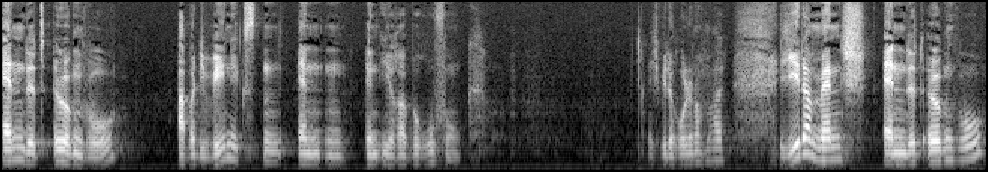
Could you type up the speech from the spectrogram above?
endet irgendwo, aber die wenigsten enden in ihrer Berufung. Ich wiederhole nochmal. Jeder Mensch endet irgendwo,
